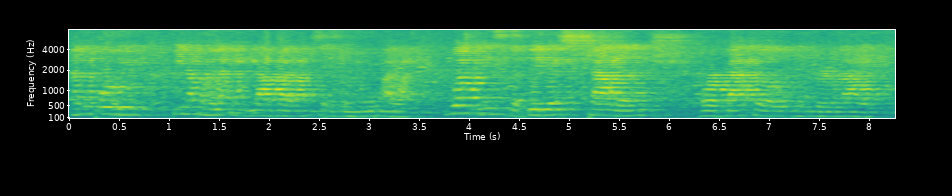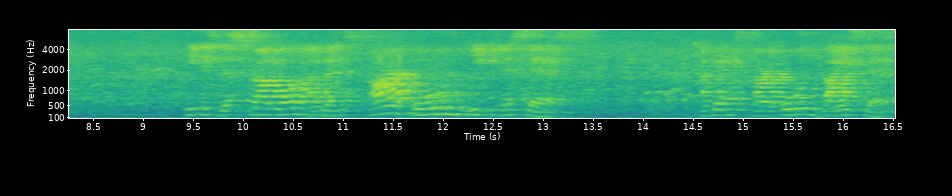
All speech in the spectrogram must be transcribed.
Ano po yung pinakamalaking laban sa inyong buhay? What is the biggest challenge or battle in your life? It is the struggle against our own weaknesses, against our own vices.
